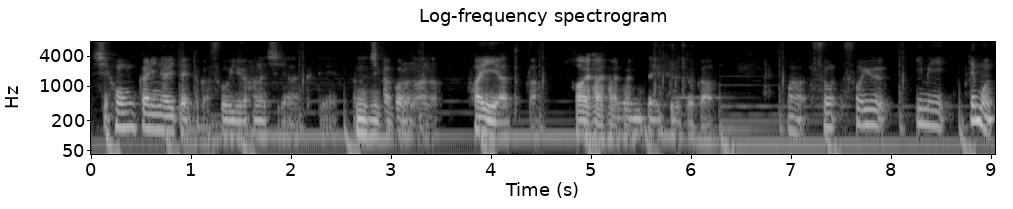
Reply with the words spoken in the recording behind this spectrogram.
資本家になりたいとかそういう話じゃなくて、近頃のあのファイヤーとか、はいはいはいはい。引退するとか、まあそ、そういう意味でも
